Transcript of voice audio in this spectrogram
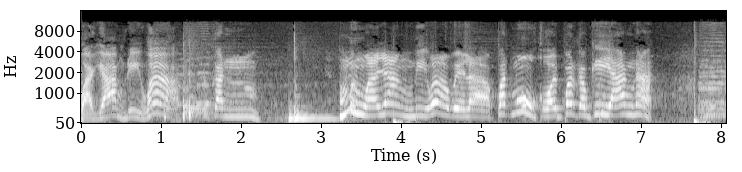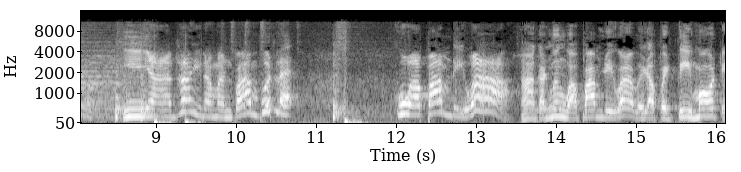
ว่ายางดีว่ากันมึงว่ายังดีว่าเวลาปัดมูก่อยปัดกับขี้ยางนะอีหยาไรนะมันปามพุดแหละ กูว่าปามดีว่าอ่ากันมึงว่าปามดีว่า เวลาไปตีหม้อตี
